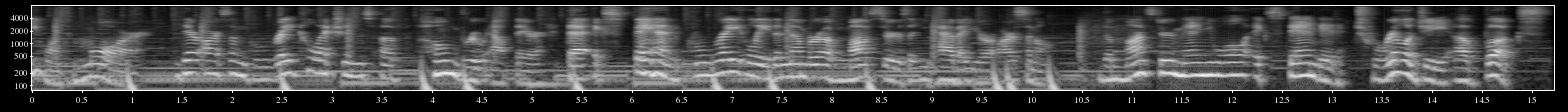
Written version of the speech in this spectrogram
You want more there are some great collections of homebrew out there that expand greatly the number of monsters that you have at your arsenal. The Monster Manual Expanded trilogy of books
